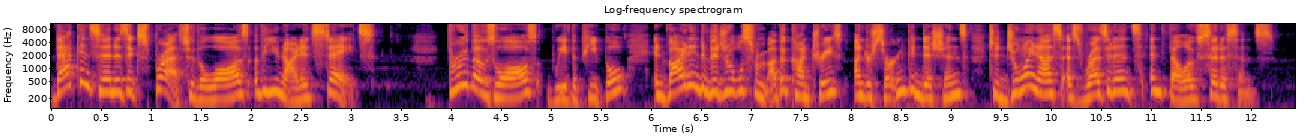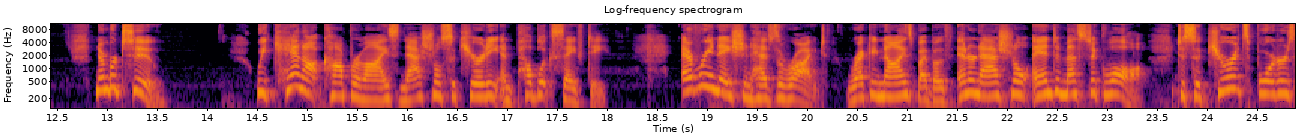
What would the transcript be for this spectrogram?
That consent is expressed through the laws of the United States. Through those laws, we, the people, invite individuals from other countries under certain conditions to join us as residents and fellow citizens. Number two, we cannot compromise national security and public safety. Every nation has the right, recognized by both international and domestic law, to secure its borders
